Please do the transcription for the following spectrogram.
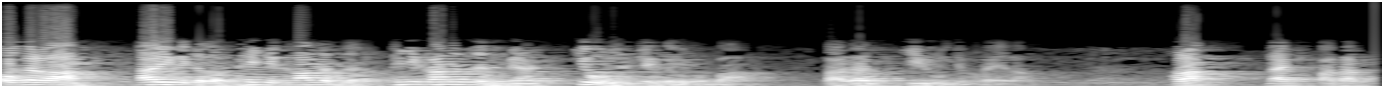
OK 了吧？还有一个叫做 Page content，page content 里面就是这个用法，把它记住就可以了。好了，来把它。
